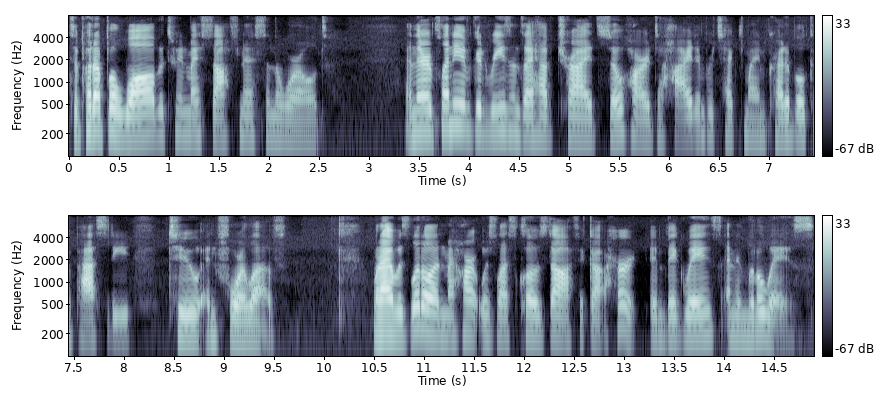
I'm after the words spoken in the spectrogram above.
to put up a wall between my softness and the world. And there are plenty of good reasons I have tried so hard to hide and protect my incredible capacity to and for love. When I was little and my heart was less closed off, it got hurt in big ways and in little ways.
